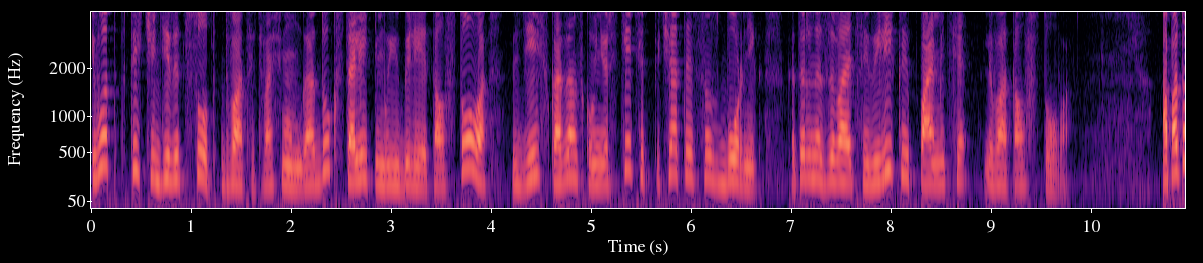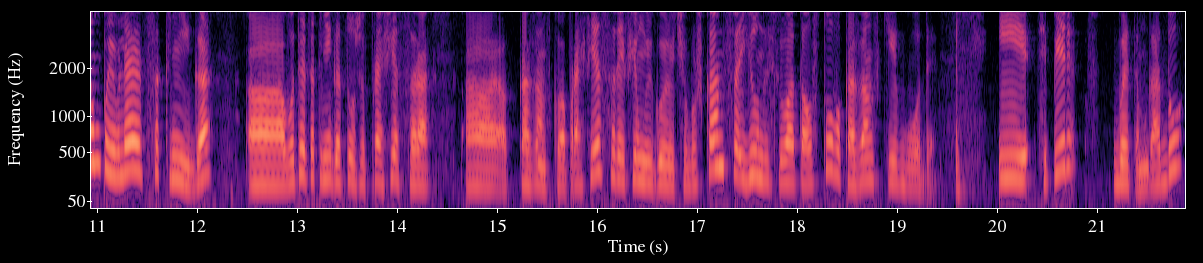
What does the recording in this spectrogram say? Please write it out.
И вот в 1928 году к столетнему юбилею Толстого здесь, в Казанском университете, печатается сборник, который называется «Великой памяти Льва Толстого». А потом появляется книга, э, вот эта книга тоже профессора, э, казанского профессора Ефима Григорьевича Бушканца «Юность Льва Толстого. Казанские годы». И теперь в этом году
